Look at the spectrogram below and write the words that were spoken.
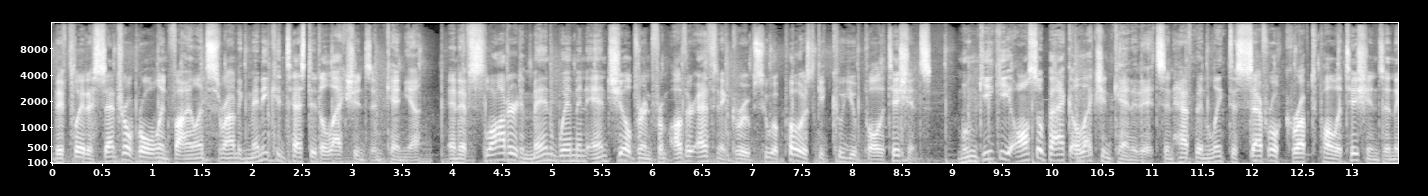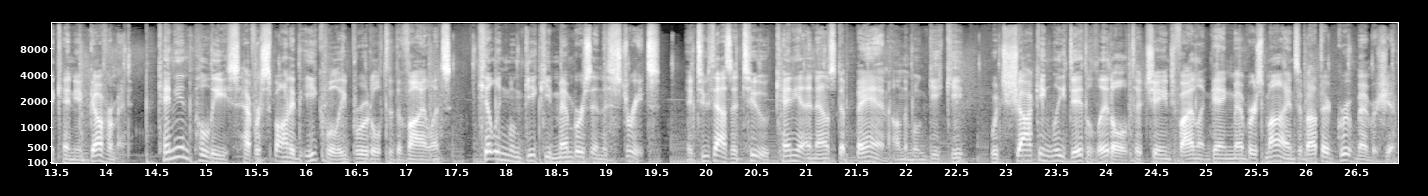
They've played a central role in violence surrounding many contested elections in Kenya and have slaughtered men, women, and children from other ethnic groups who opposed Kikuyu politicians. Mungiki also back election candidates and have been linked to several corrupt politicians in the Kenyan government. Kenyan police have responded equally brutal to the violence, killing Mungiki members in the streets. In 2002, Kenya announced a ban on the Mungiki, which shockingly did little to change violent gang members' minds about their group membership.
